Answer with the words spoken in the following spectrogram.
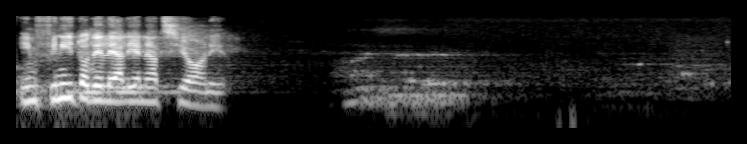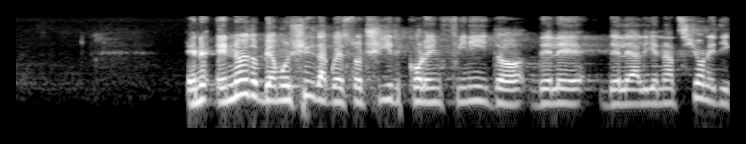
infinito delle alienazioni. E, noi dobbiamo uscire da questo circolo infinito delle, delle alienazioni, di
